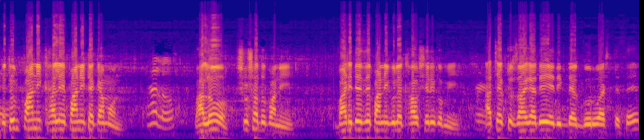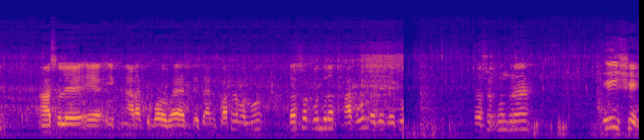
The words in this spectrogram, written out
তো তুমি পানি খালে পানিটা কেমন? ভালো। ভালো সুস্বাদু পানি। বাড়িতে যে পানিগুলো খাও সেরকমই। হ্যাঁ। আচ্ছা একটু জায়গা দিয়ে এদিক দিয়ে গরু আসতেছে। আসলে এখানে আর একটি বড় ভাই আসতেছে। আমি কথা বলব। দর্শক বন্ধুরা থাকুন এই যে দেখুন। দর্শক বন্ধুরা এই সেই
